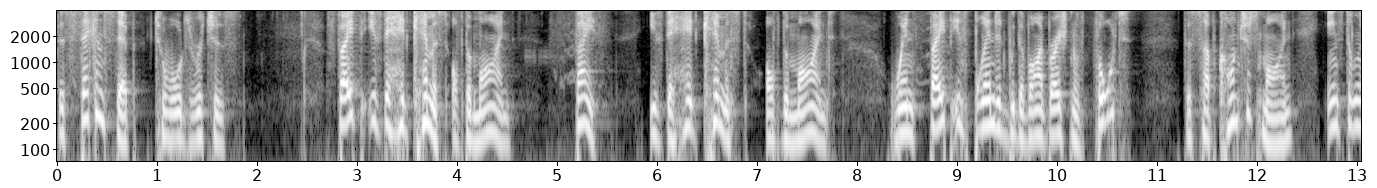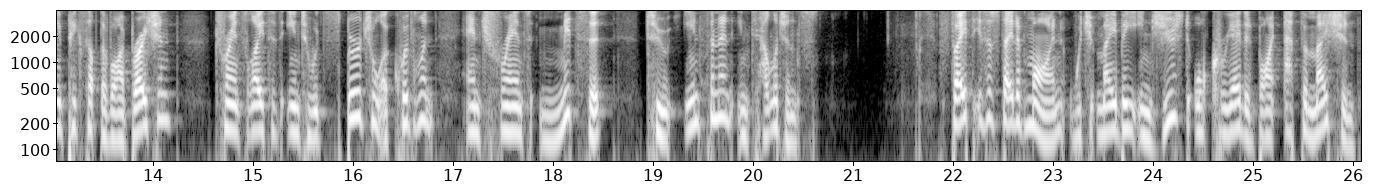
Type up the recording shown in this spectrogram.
the second step towards riches. Faith is the head chemist of the mind. Faith is the head chemist of the mind. When faith is blended with the vibration of thought, the subconscious mind instantly picks up the vibration, translates it into its spiritual equivalent, and transmits it to infinite intelligence. Faith is a state of mind which may be induced or created by affirmation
